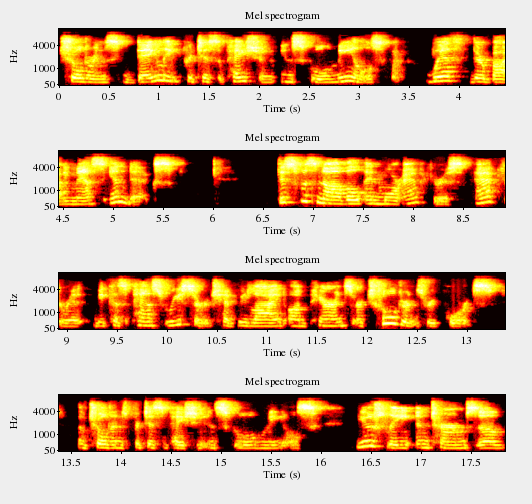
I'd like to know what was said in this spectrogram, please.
children's daily participation in school meals with their body mass index. This was novel and more accurate, accurate because past research had relied on parents or children's reports of children's participation in school meals, usually in terms of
